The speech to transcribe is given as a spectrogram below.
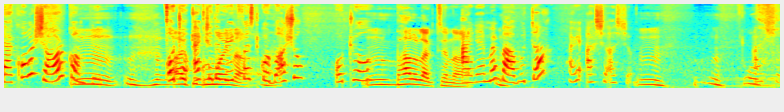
দেখো আমার শাওয়ার কমপ্লিট ওঠো একসাথে ব্রেকফাস্ট করব আসো ওঠো। ভালো লাগছে না। আরে আমার বাবুটা আরে আসো আসো। আসো।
